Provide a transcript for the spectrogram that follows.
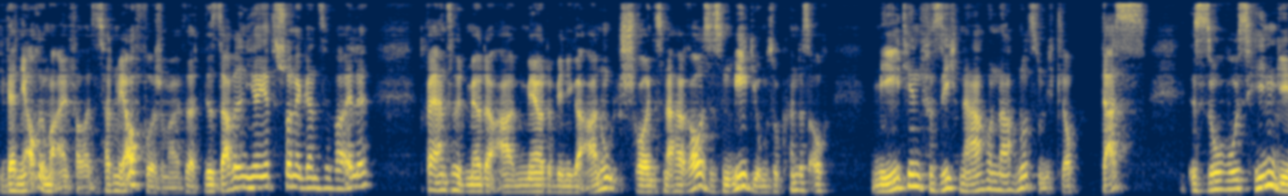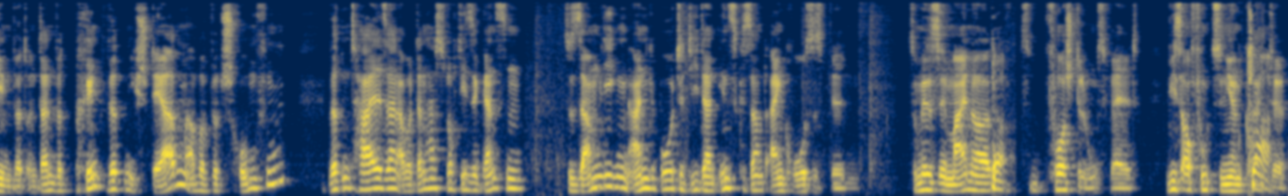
die werden ja auch immer einfacher. Das hatten wir ja auch vorher schon mal gesagt. Wir sabbeln hier jetzt schon eine ganze Weile. Drei Einzel mit mehr oder, mehr oder weniger Ahnung, streuen es nachher raus. Das ist ein Medium. So können das auch Medien für sich nach und nach nutzen. Und ich glaube, das ist so, wo es hingehen wird. Und dann wird Print wird nicht sterben, aber wird schrumpfen, wird ein Teil sein. Aber dann hast du noch diese ganzen zusammenliegenden Angebote, die dann insgesamt ein großes bilden. Zumindest in meiner ja. Vorstellungswelt. Wie es auch funktionieren könnte. Klar.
